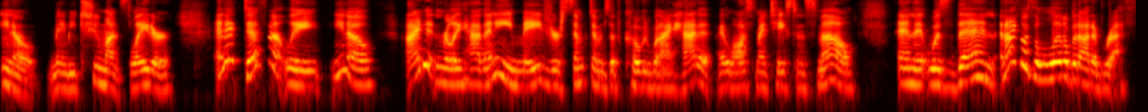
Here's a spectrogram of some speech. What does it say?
you know, maybe two months later. And it definitely, you know, I didn't really have any major symptoms of COVID when I had it. I lost my taste and smell. And it was then, and I was a little bit out of breath.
